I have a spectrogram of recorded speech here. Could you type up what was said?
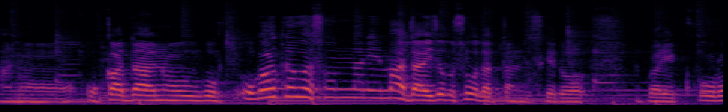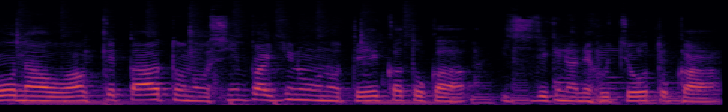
あの岡田の動き岡田はそんなにまあ大丈夫そうだったんですけどやっぱりコロナを明けた後の心肺機能の低下とか一時的な、ね、不調とか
